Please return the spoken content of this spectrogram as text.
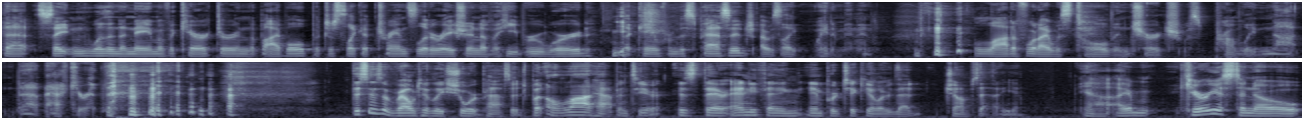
that Satan wasn't a name of a character in the Bible, but just like a transliteration of a Hebrew word that came from this passage, I was like, wait a minute. a lot of what I was told in church was probably not that accurate. This is a relatively short passage, but a lot happens here. Is there anything in particular that jumps out at you? yeah, I'm curious to know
